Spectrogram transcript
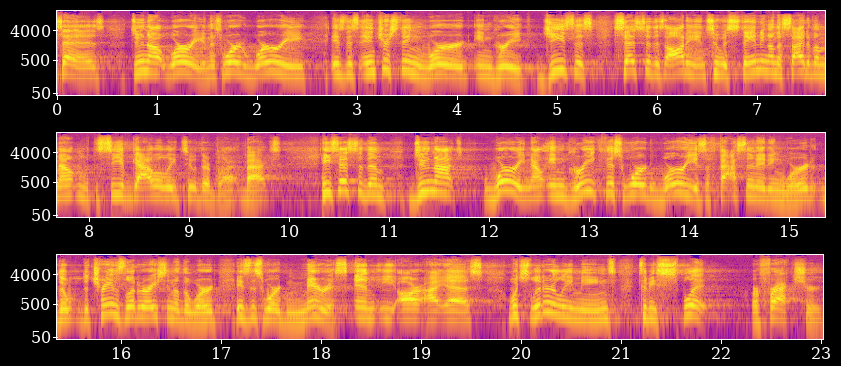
says, Do not worry. And this word worry is this interesting word in Greek. Jesus says to this audience who is standing on the side of a mountain with the Sea of Galilee to their backs, he says to them, Do not worry. Now, in Greek, this word worry is a fascinating word. The, the transliteration of the word is this word meris, M E R I S, which literally means to be split or fractured.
